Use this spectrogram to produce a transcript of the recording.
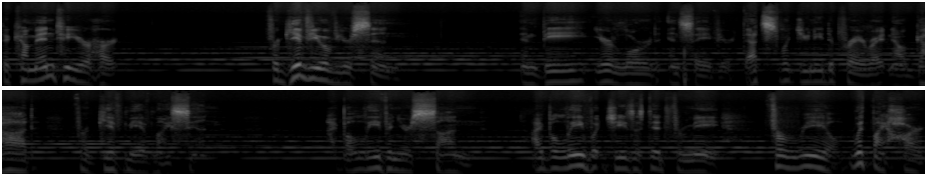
to come into your heart, forgive you of your sin, and be your Lord and Savior? That's what you need to pray right now. God, forgive me of my sin. I believe in your Son. I believe what Jesus did for me, for real, with my heart.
